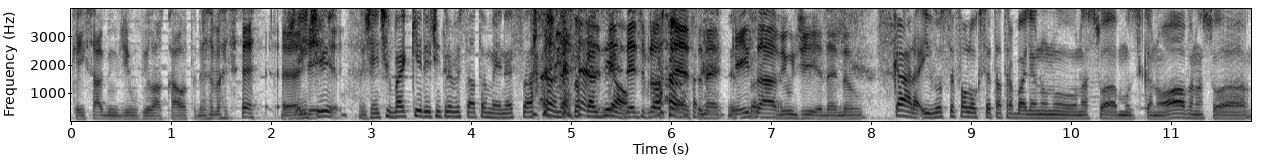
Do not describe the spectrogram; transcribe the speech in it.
Quem sabe um dia um Vila Calta, né? Mas é. é, A gente, a gente vai querer te entrevistar também nessa, nessa ocasião. Nesse processo, né? Quem sabe processo. um dia, né? Não... Cara, e você falou que você tá trabalhando no- na sua música nova, na sua,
